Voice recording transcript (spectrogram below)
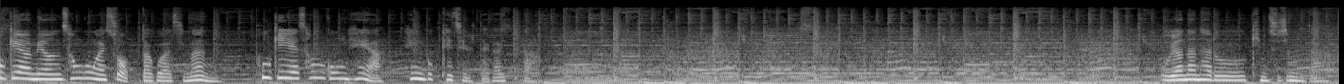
포기하면 성공할 수 없다고 하지만 포기에 성공해야 행복해질 때가 있다. 우연한 하루 김수지입니다.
